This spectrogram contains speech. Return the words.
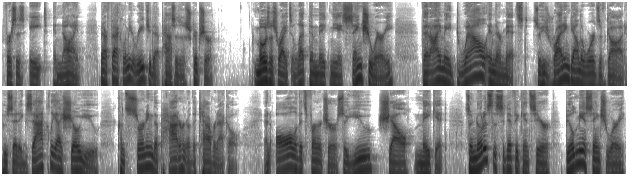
verses 8 and 9. Matter of fact, let me read you that passage of scripture. Moses writes, And let them make me a sanctuary that I may dwell in their midst. So he's writing down the words of God, who said, Exactly I show you concerning the pattern of the tabernacle and all of its furniture, so you shall make it. So notice the significance here build me a sanctuary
